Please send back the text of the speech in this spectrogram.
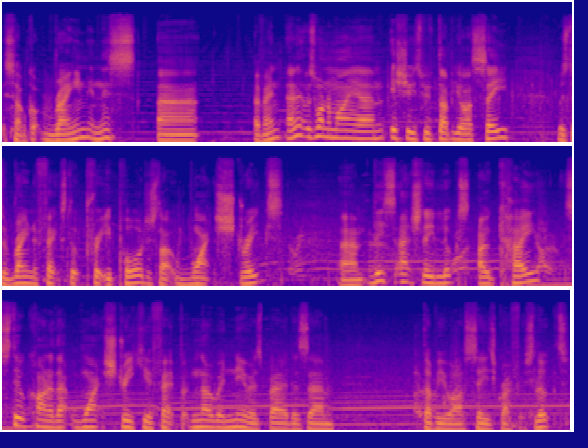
So I've got rain in this. Uh, event, and it was one of my um, issues with WRC was the rain effects look pretty poor, just like white streaks. Um, this actually looks okay, still kind of that white streaky effect, but nowhere near as bad as um, WRC's graphics looked.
